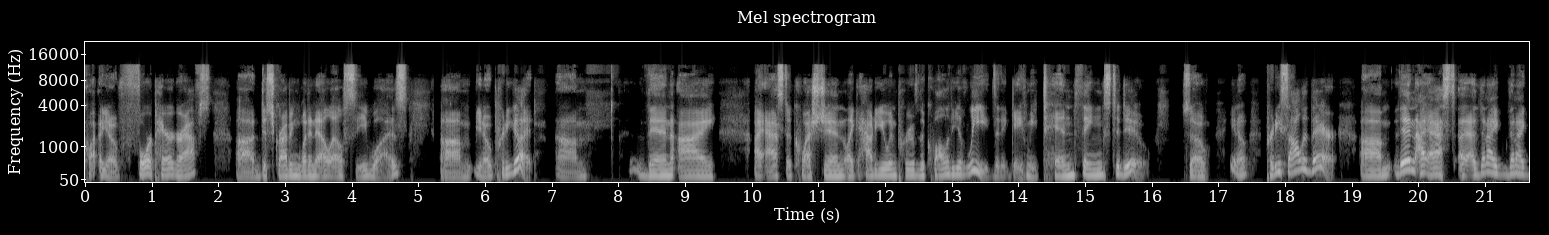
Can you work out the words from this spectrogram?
quite, you know, four paragraphs uh, describing what an LLC was. Um, you know, pretty good. Um, then I I asked a question like, how do you improve the quality of leads? And it gave me 10 things to do. So, you know, pretty solid there. Um, then I asked, uh, then I, then I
